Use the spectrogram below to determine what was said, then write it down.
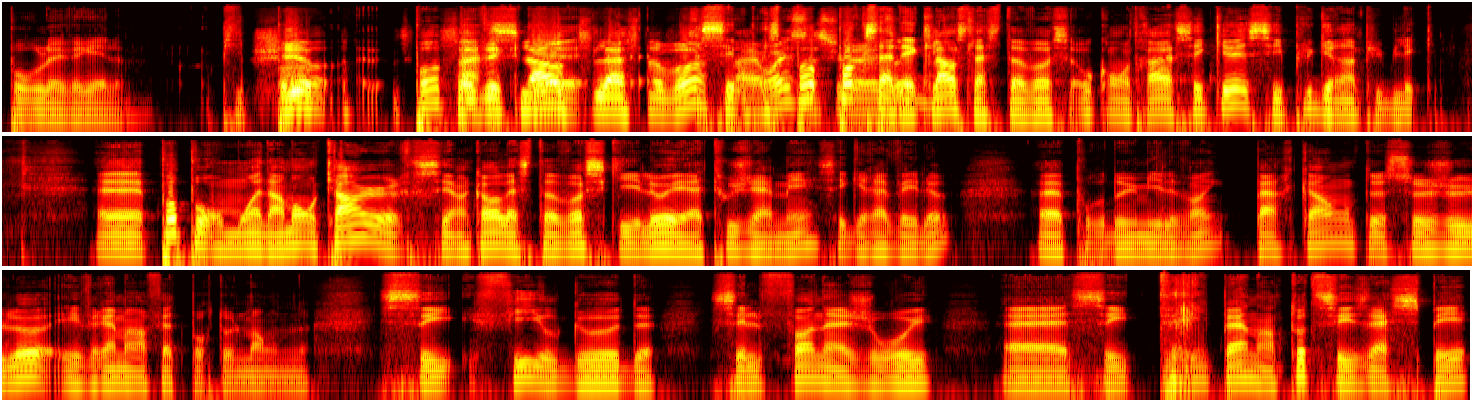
Pour le vrai, là. Puis pas, pas Ça parce déclare que... Last of Us. C'est ouais, pas, que ça dire. déclasse Last of Us, au contraire, c'est que c'est plus grand public. Euh, pas pour moi. Dans mon cœur, c'est encore Last of Us qui est là et à tout jamais. C'est gravé là euh, pour 2020. Par contre, ce jeu-là est vraiment fait pour tout le monde. C'est feel good. C'est le fun à jouer. Euh, c'est tripant dans tous ses aspects.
